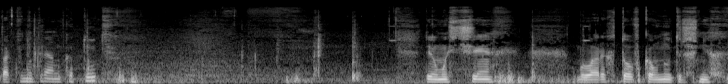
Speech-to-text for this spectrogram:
Так, внутрянка тут. Дивимось, чи була рихтовка внутрішніх.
